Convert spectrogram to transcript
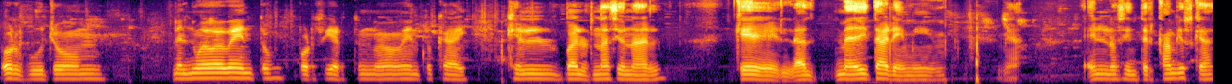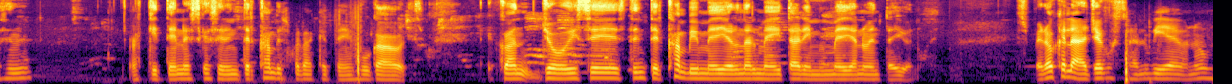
orgullo del nuevo evento, por cierto, un nuevo evento que hay, que el valor nacional, que la Taremi en los intercambios que hacen, aquí tienes que hacer intercambios para que tengan jugadores cuando yo hice este intercambio y me dieron al meditar en mi media 91. Espero que les haya gustado el video, ¿no?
